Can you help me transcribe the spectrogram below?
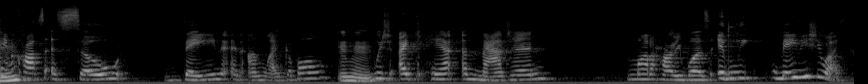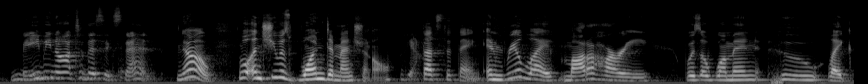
came Um, across as so vain and unlikable, mhm. which I can't imagine Matahari was. At least, maybe she was. Maybe not to this extent. No. Well, and she was one dimensional. Yeah. That's the thing. In real life, Matahari was a woman who, like,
